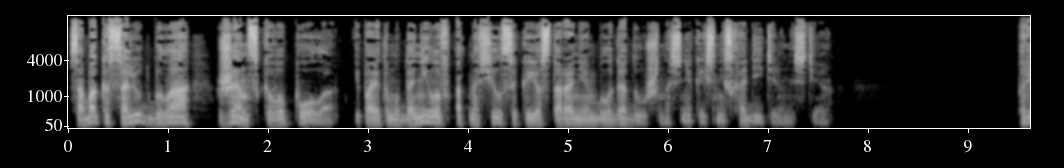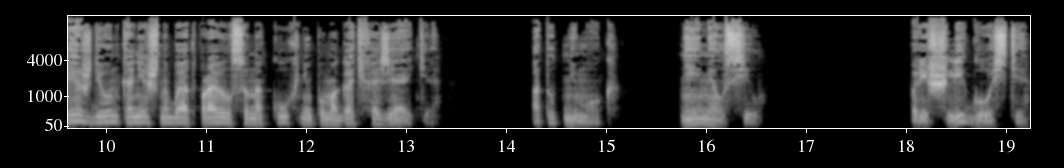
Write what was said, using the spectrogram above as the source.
Собака Салют была женского пола, и поэтому Данилов относился к ее стараниям благодушно, с некой снисходительностью. Прежде он, конечно, бы отправился на кухню помогать хозяйке, а тут не мог, не имел сил. Пришли гости.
